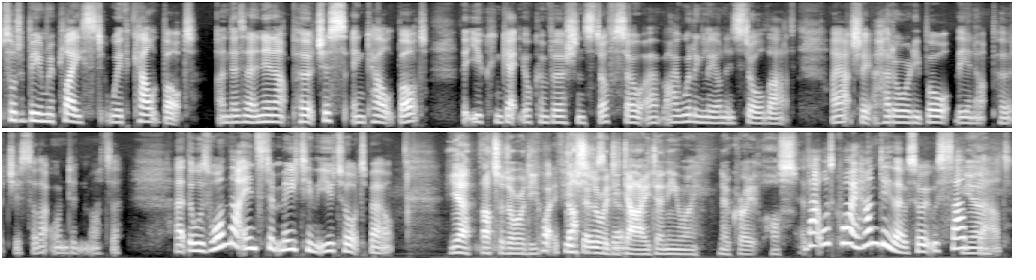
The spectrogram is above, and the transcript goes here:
sort of been replaced with CalcBot. And there's an in app purchase in CalcBot that you can get your conversion stuff. So uh, I willingly uninstall that. I actually had already bought the in app purchase, so that one didn't matter. Uh, there was one that instant meeting that you talked about. Yeah, that had already Quite a few that had already ago. died anyway. No great loss. That was quite handy though, so it was sad Yeah. that.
